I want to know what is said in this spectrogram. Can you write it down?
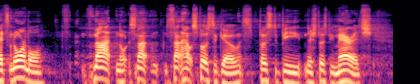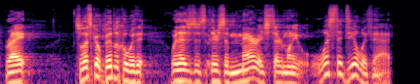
that's normal. It's not, it's not, it's not how it's supposed to go. It's supposed to be, there's supposed to be marriage, right? So let's go biblical with it, where there's, this, there's a marriage ceremony. What's the deal with that?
